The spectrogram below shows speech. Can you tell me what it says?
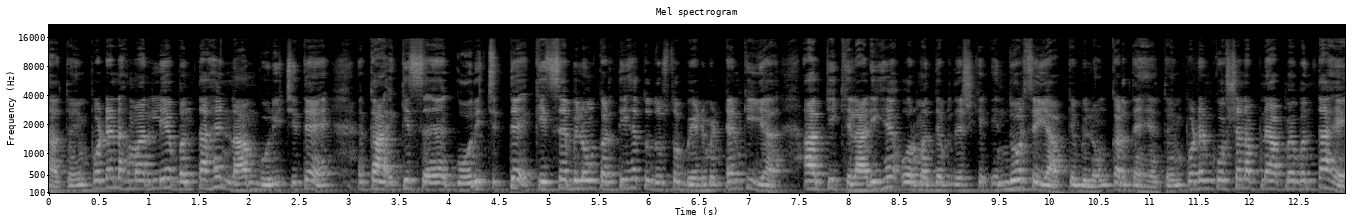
था। तो इम्पोर्टेंट हमारे लिए बनता है नाम गोरी चित्ते। का, किस, गोरी चित्ते किससे बिलोंग करती है? तो दोस्तों, बैडमिंटन की यह आपकी खिलाड़ी है और मध्य प्रदेश के इंदौर से ही आपके बिलोंग करते हैं। तो इम्पोर्टेंट क्वेश्चन अपने आप में बनता है,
